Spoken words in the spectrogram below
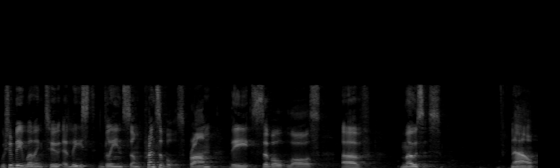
we should be willing to at least glean some principles from the civil laws of Moses. Now,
